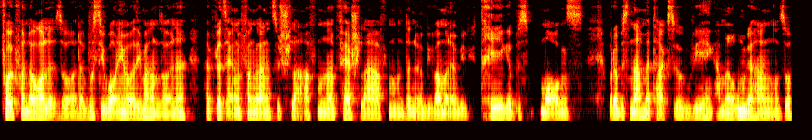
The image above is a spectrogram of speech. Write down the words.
voll von der Rolle. So, da wusste ich überhaupt nicht mehr, was ich machen soll. Ne? Dann habe ich plötzlich angefangen, lange zu schlafen und dann verschlafen und dann irgendwie war man irgendwie träge bis morgens oder bis nachmittags irgendwie, haben man rumgehangen und so.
